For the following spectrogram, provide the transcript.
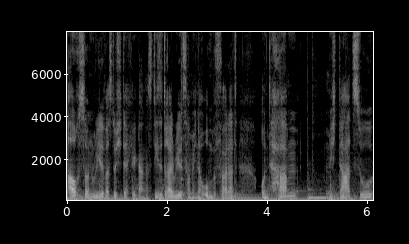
auch so ein Reel, was durch die Decke gegangen ist. Diese drei Reels haben mich nach oben befördert und haben mich dazu,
